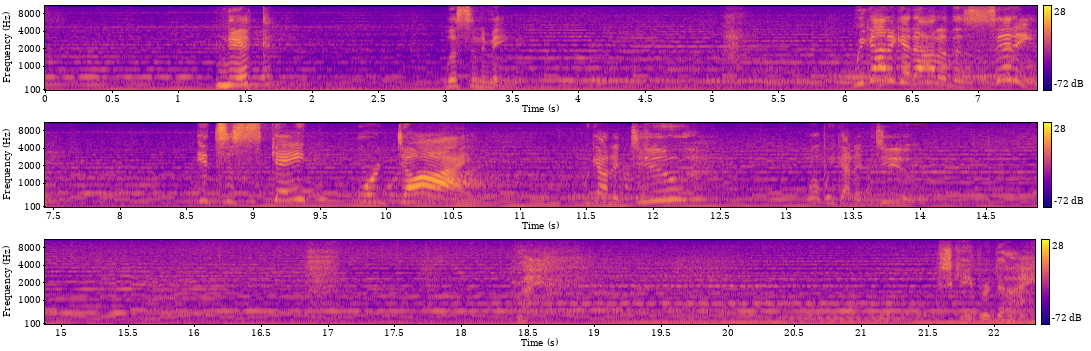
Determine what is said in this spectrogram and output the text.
Nick, listen to me. We gotta get out of the city. It's escape or die. We gotta do what we gotta do. Right. Escape or die.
